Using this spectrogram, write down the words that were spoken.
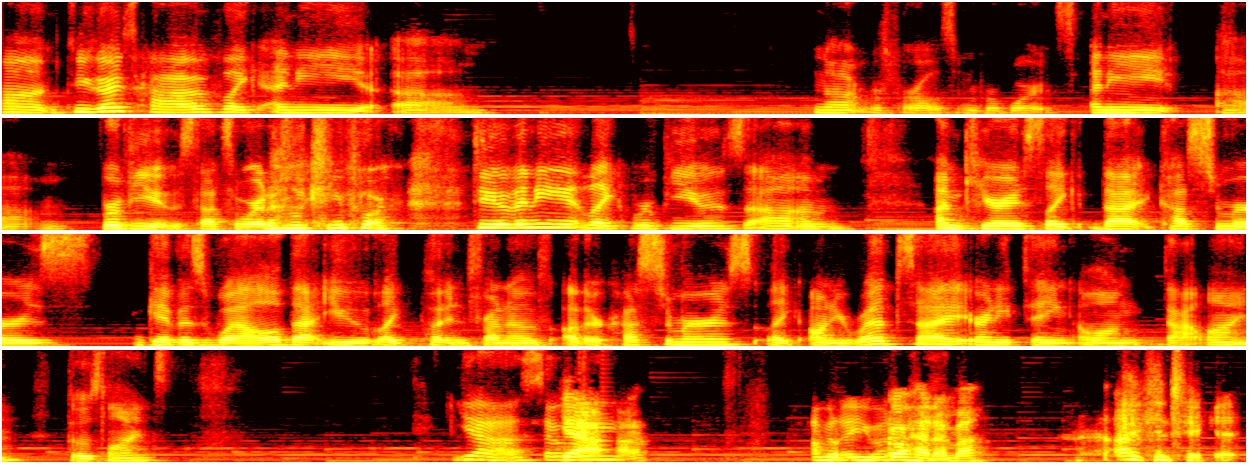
Um, do you guys have like any, um, not referrals and rewards, any um, reviews? That's the word I'm looking for. Do you have any like reviews? Um, I'm curious, like that customers give as well that you like put in front of other customers like on your website or anything along that line those lines? Yeah so yeah. we, I'm gonna, go ahead emma. I can take it.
